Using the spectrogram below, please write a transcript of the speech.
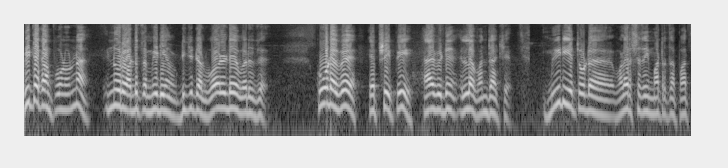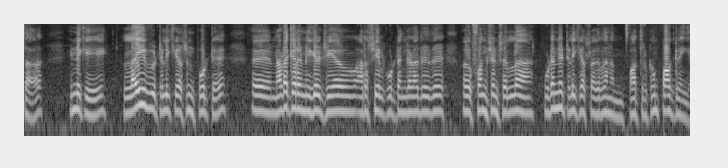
பீட்டாகாம் போனோன்னா இன்னொரு அடுத்த மீடியம் டிஜிட்டல் வேர்ல்டே வருது. கூடவே எஃப்சிபி ஆவிடு எல்லாம் வந்தாச்சு. மீடியத்தோட வளர்ச்சிதை மாற்றத்தை பார்த்தா இன்றைக்கி லைவ் டெலிகாஸ்ட்னு போட்டு நடக்கிற நிகழ்ச்சியை அரசியல் கூட்டங்கள் அது இது ஃபங்க்ஷன்ஸ் எல்லாம் உடனே டெலிகாஸ்ட் ஆக தான் நம்ம பார்த்துருக்கோம் பார்க்குறீங்க.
